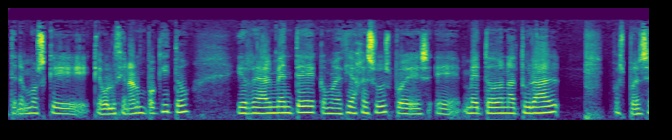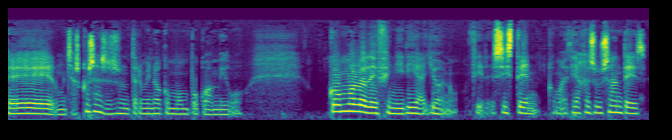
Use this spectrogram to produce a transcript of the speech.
tenemos que, que evolucionar un poquito y realmente, como decía Jesús, pues, eh, método natural, pues puede ser muchas cosas, es un término como un poco ambiguo. ¿Cómo lo definiría yo? No? existen, como decía Jesús antes,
